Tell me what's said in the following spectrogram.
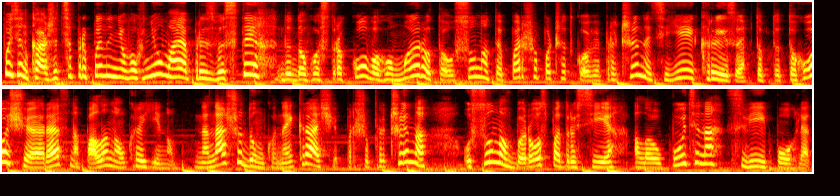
Путін каже, це припинення вогню має призвести до довгострокового миру та усунути першопочаткові причини цієї кризи, тобто того, що РФ напала на Україну. На нашу думку, найкраще першопричина усунув би розпад Росії, але у Путіна свій погляд.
